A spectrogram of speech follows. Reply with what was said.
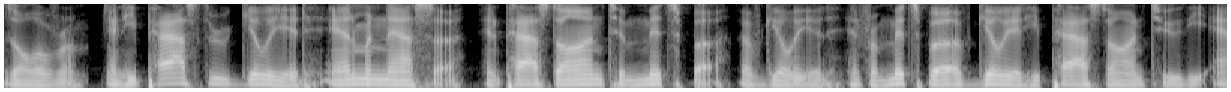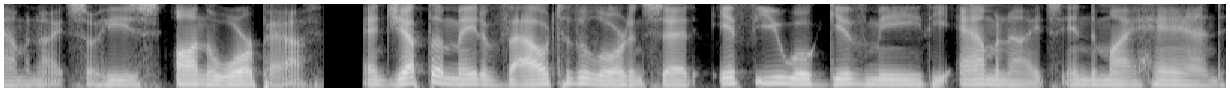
is all over him. And he passed through Gilead and Manasseh and passed on to Mizpah of Gilead. And from Mizpah of Gilead, he passed on to the Ammonites. So he's on the warpath. And Jephthah made a vow to the Lord and said, If you will give me the Ammonites into my hand,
